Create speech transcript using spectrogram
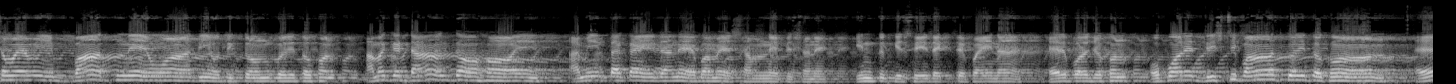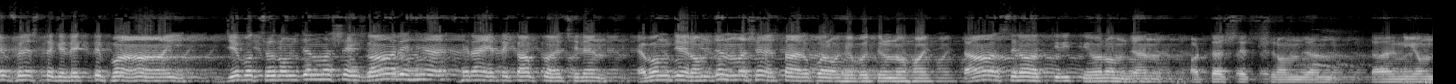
সময় আমি বাত ওয়াদি অতিক্রম করি তখন আমাকে ডাক দেওয়া হয়। আমি তাকাই ডানে বামে সামনে পিছনে, কিন্তু কিছুই দেখতে পাই না। এরপরে যখন ওপরে দৃষ্টিপাত করি তখন এ ফেরেশতাকে দেখতে পাই যে বছর রমজান মাসে গাঁরে হেরায়েতে কাপ করেছিলেন এবং যে রমজান মাসে তার উপর অবতীর্ণ হয়, তা ছিল তৃতীয় রমজান, অর্থাৎ শেষ রমজান। তার নিয়ম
